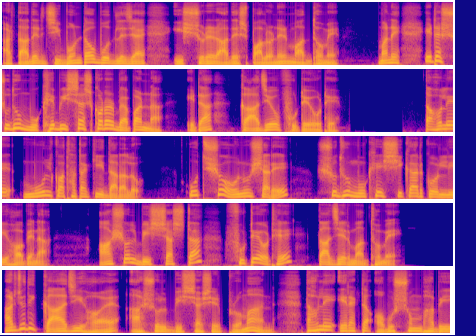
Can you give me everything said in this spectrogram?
আর তাদের জীবনটাও বদলে যায় ঈশ্বরের আদেশ পালনের মাধ্যমে। মানে এটা শুধু মুখে বিশ্বাস করার ব্যাপার না, এটা কাজেও ফুটে ওঠে। তাহলে মূল কথাটা কি দাঁড়াল? উৎস অনুসারে শুধু মুখে স্বীকার করলেই হবে না। আসল বিশ্বাসটা ফুটে ওঠে কাজের মাধ্যমে। আর যদি কাজই হয় আসল বিশ্বাসের প্রমাণ, তাহলে এর একটা অবশ্যম্ভাবী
